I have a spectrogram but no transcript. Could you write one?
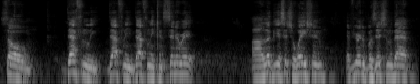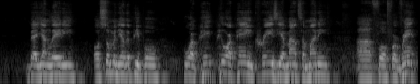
So definitely, definitely, definitely consider it uh, look at your situation. If you're in a position that that young lady or so many other people who are pay, who are paying crazy amounts of money uh, for for rent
